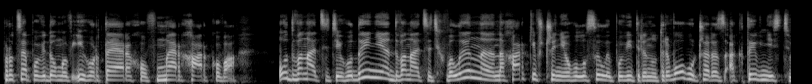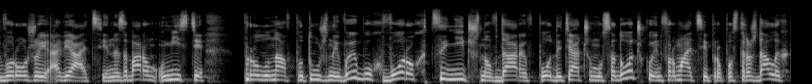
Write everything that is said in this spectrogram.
Про це повідомив Ігор Терехов, мер Харкова. О 12 годині 12 хвилин на Харківщині оголосили повітряну тривогу через активність ворожої авіації. Незабаром у місті пролунав потужний вибух. Ворог цинічно вдарив по дитячому садочку. Інформації про постраждалих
